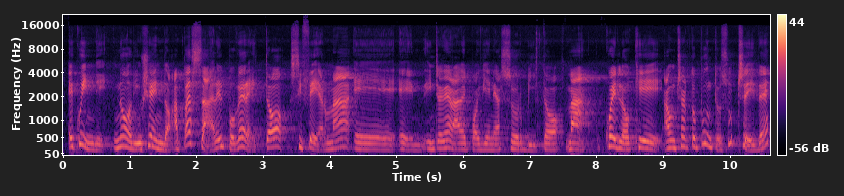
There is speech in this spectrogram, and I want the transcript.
E quindi non riuscendo a passare il poveretto si ferma e, e, in generale poi viene assorbito. Ma quello che a un certo punto succede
